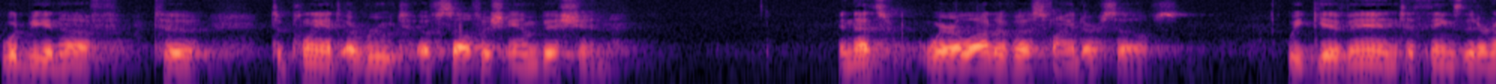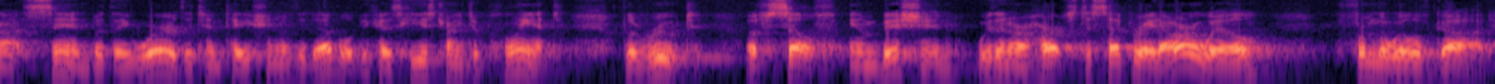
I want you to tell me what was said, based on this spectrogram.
would be enough to, to plant a root of selfish ambition. And that's where a lot of us find ourselves. We give in to things that are not sin, but they were the temptation of the devil because he is trying to plant the root of self ambition within our hearts to separate our will from the will of God.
